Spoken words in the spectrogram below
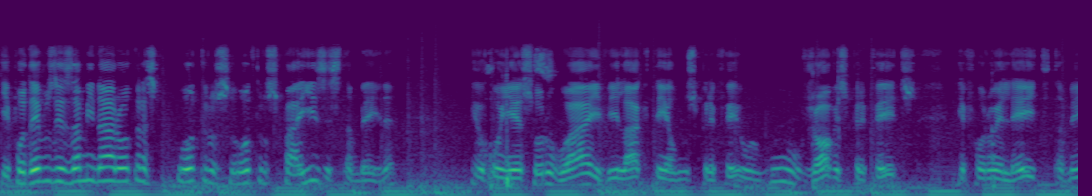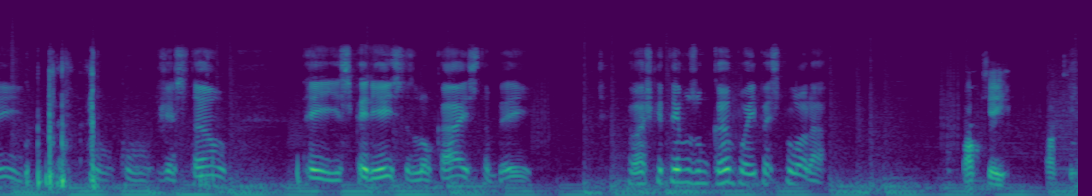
E podemos examinar outras, outros, outros países também, né? Eu conheço o Uruguai, vi lá que tem alguns, prefe... alguns jovens prefeitos que foram eleitos também com, com gestão. tem experiências locais também. Eu acho que temos um campo aí para explorar. Ok, ok.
